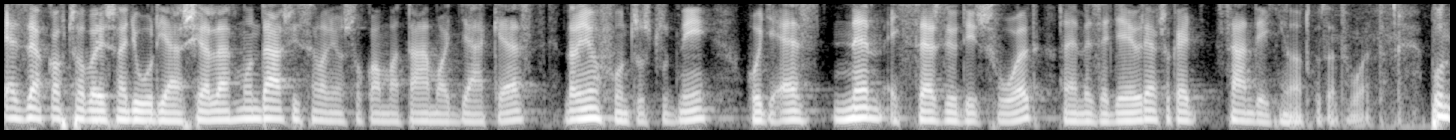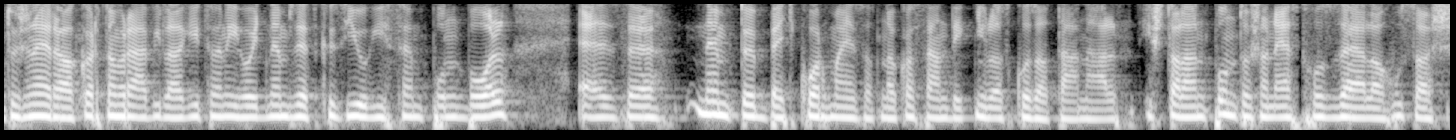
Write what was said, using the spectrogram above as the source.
ezzel kapcsolatban is nagy óriási ellentmondás, hiszen nagyon sokan ma támadják ezt, de nagyon fontos tudni, hogy ez nem egy szerződés volt, hanem ez egy előre csak egy szándéknyilatkozat volt. Pontosan erre akartam rávilágítani, hogy nemzetközi jogi szempontból ez nem több egy kormányzatnak a szándéknyilatkozatánál. És talán pontosan ez hozza el a 20-as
